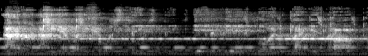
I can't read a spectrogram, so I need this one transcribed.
I don't care what folks think. If his boy looked like he was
